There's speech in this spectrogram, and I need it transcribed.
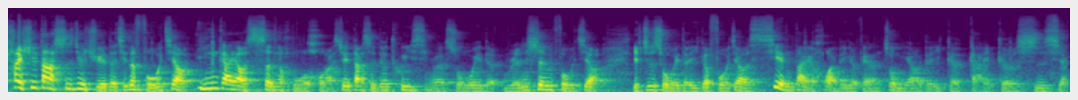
太虚大师就觉得，其实佛教应该要生活化，所以当时就推行了所谓的人生佛教，也就是所谓的一个佛教现代化的一个非常重要的一个改革思想。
